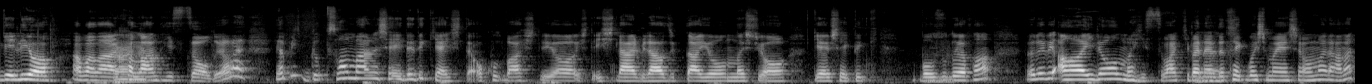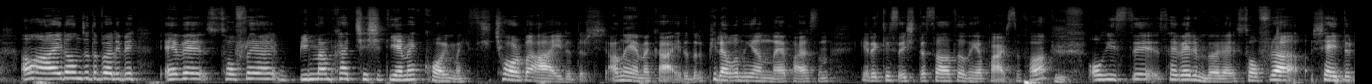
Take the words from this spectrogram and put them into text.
geliyor havalar Aynen. falan hissi oluyor ve ya bir sonbaharın şey dedik ya işte okul başlıyor işte işler birazcık daha yoğunlaşıyor gevşeklik bozuluyor falan. Böyle bir aile olma hissi var ki ben Evet. evde tek başıma yaşamama rağmen ama aile olunca da böyle bir eve sofraya bilmem kaç çeşit yemek koyma hissi. Çorba ayrıdır, ana yemek ayrıdır, pilavının yanına yaparsın. Gerekirse işte salatanı yaparsın falan. O hissi severim böyle. Sofra şeydir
